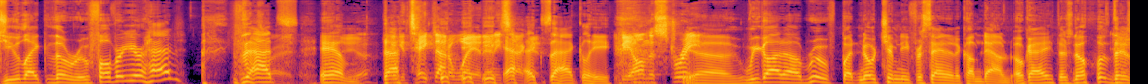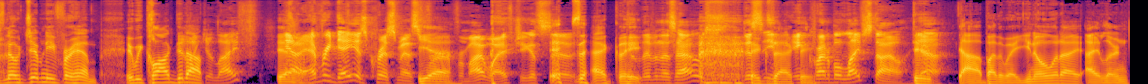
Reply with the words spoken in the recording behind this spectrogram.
Do you like the roof over your head? That's him. you? I That's, can take that away at any yeah, second. Exactly. Be on the street. Yeah, we got a roof, but no chimney for Santa to come down. Okay, there's no there's no chimney for him. We clogged it Like up. your life? Yeah. every day is Christmas Yeah. for, for my wife. She gets to, Exactly. to live in this house. This in- Exactly. incredible lifestyle. Dude, Yeah. uh, by the way, you know what I, I learned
